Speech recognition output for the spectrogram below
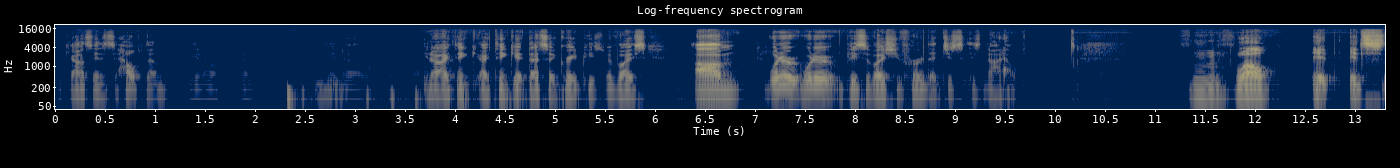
to counseling to help them. You know, and, Mm-hmm. and uh, you know, I think I think it, that's a great piece of advice. Um, what are what are pieces of advice you've heard that just is not helpful? Hmm. Well, it it's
